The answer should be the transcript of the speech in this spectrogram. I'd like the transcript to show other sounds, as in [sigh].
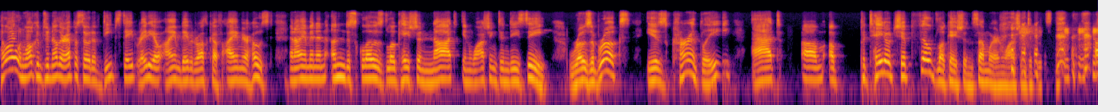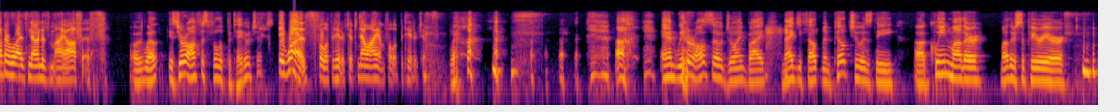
Hello, and welcome to another episode of Deep State Radio. I am David Rothkopf. I am your host, and I am in an undisclosed location not in Washington, D.C. Rosa Brooks is currently at um, a potato chip filled location somewhere in Washington, D.C. [laughs] [laughs] Otherwise known as my office. Oh, well, is your office full of potato chips? It was full of potato chips. Now I am full of potato chips. Well, [laughs] uh, and we are also joined by Maggie Feldman Piltch, who is the uh, Queen Mother, Mother Superior,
